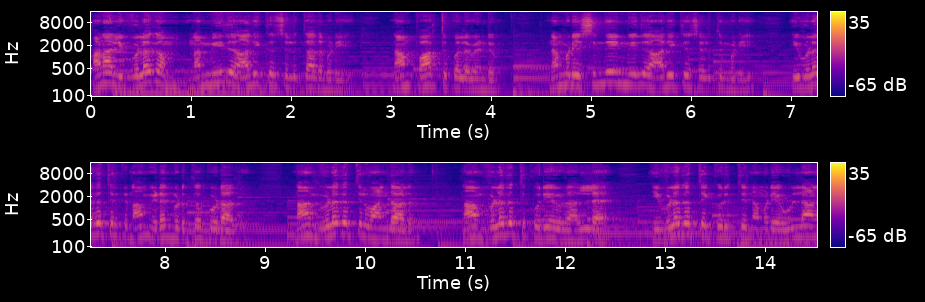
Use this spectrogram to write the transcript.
ஆனால் இவ்வுலகம் நம் மீது ஆதிக்கம் செலுத்தாதபடி நாம் பார்த்து கொள்ள வேண்டும். நம்முடைய சிந்தையின் மீது ஆதிக்கம் செலுத்தும்படி இவ்வுலகத்திற்கு நாம் இடம் கொடுக்க கூடாது. நாம் இவ்வுலகத்தில் வாழ்ந்தாலும் நாம் இவ்வுலகத்துக்குரியவர்கள் அல்ல. இவ்வுலகத்தை குறித்து நம்முடைய உள்ளான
